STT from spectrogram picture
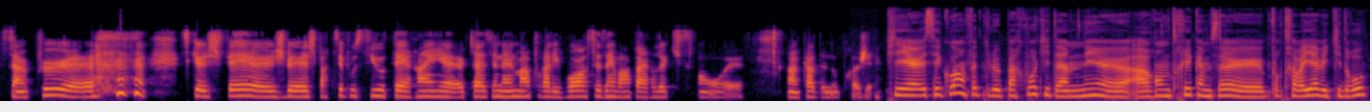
c'est un peu ce que je fais. Je je participe aussi au terrain occasionnellement pour aller voir ces inventaires-là qui se font dans le cadre de nos projets. Puis, c'est quoi en fait le parcours qui t'a amené à rentrer comme ça pour travailler avec Hydro?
